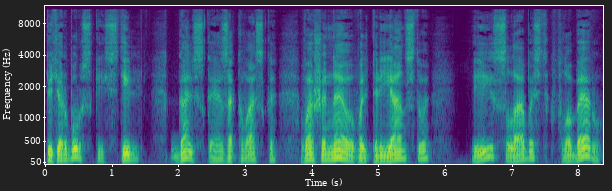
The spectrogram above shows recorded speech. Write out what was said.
Петербургский стиль, гальская закваска, ваше неовольтерианство и слабость к Флоберу.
